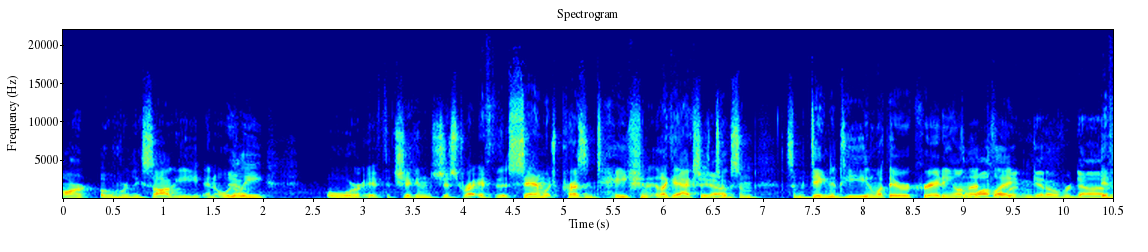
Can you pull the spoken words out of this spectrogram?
aren't overly soggy and oily, or if the chicken's just right, if the sandwich presentation, like they actually Yeah. took some some dignity in what they were creating on The that waffle plate. didn't get overdone. If,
